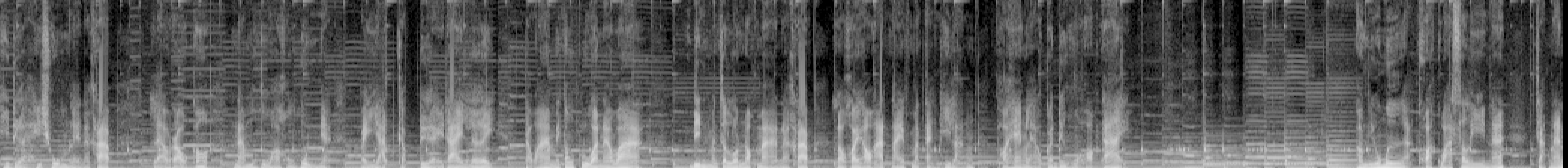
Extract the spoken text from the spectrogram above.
ที่เดือยให้ชุ่มเลยนะครับ แล้วเราก็นำหัวของหุ่นเนี่ยไปยัดกับเดือยได้เลย แต่ว่าไม่ต้องกลัวนะว่า ดินมันจะล้นออกมานะครับ เราค่อยเอาอาร์ตไนฟ์มาแต่งทีหลัง พอแห้งแล้วก็ดึงหัวออกได้ เอานิ้วมือควักวาสลีนนะ จากนั้น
